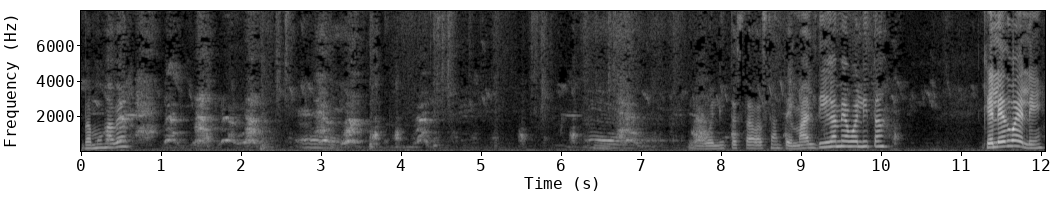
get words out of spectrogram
Vamos a ver. La abuelita está bastante mal. Dígame, abuelita. ¿Qué le duele?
